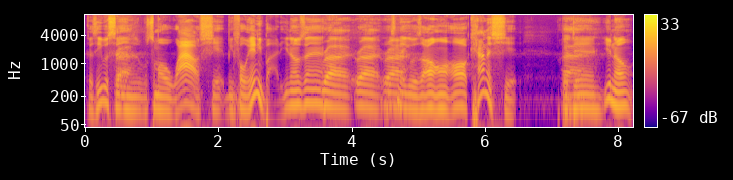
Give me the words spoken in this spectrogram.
because he was saying some old wild shit before anybody. You know what I'm saying? Right, right, right. This nigga was all on all kind of shit. But Right. then, you know,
